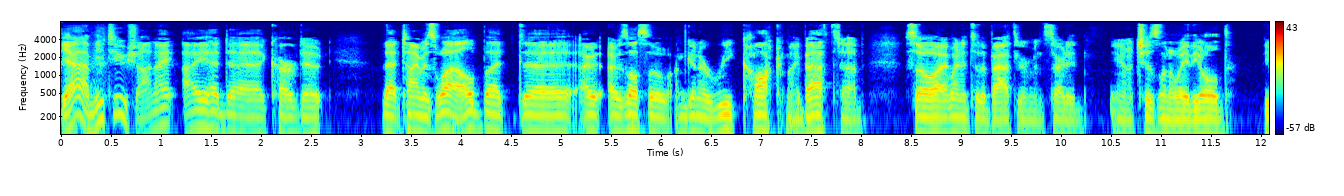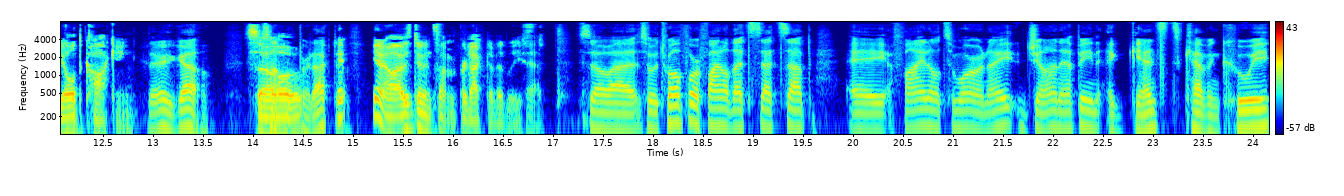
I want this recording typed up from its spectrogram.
Yeah, me too, Sean. I I had uh, carved out that time as well, but uh, I I was also I'm gonna recaulk my bathtub, so I went into the bathroom and started you know chiseling away the old the old caulking. there you go. So Something productive. You know, I was doing something productive at least. Yeah. So, uh, so a 12-4 final that sets up a final tomorrow night. John Epping against Kevin Koe.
